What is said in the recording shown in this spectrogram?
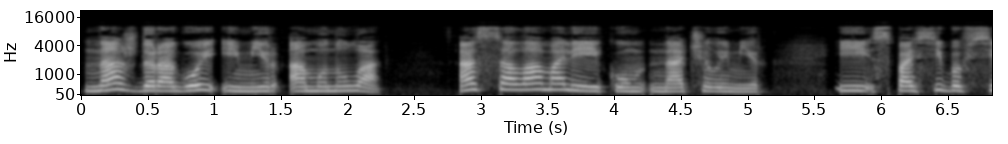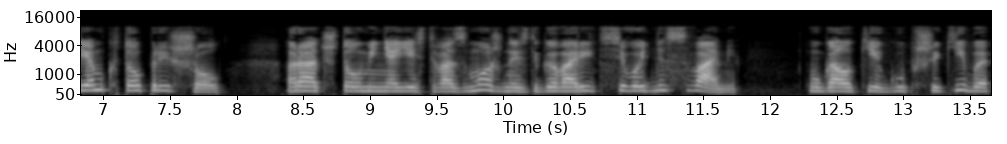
«Наш дорогой эмир Амунула». «Ассалам алейкум», — начал эмир. «И спасибо всем, кто пришел. Рад, что у меня есть возможность говорить сегодня с вами». Уголки губ Шикибы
